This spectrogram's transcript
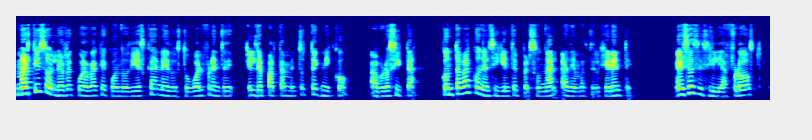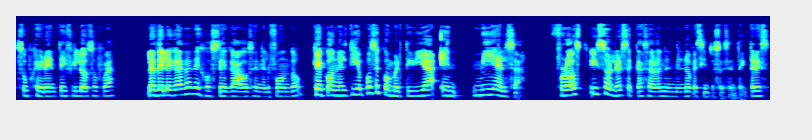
Martí Soler recuerda que cuando Díaz Canedo estuvo al frente, el departamento técnico, Abrosita, contaba con el siguiente personal además del gerente. Elsa Cecilia Frost, subgerente y filósofa, la delegada de José Gauss en el fondo, que con el tiempo se convertiría en Mi Elsa. Frost y Soler se casaron en 1963.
